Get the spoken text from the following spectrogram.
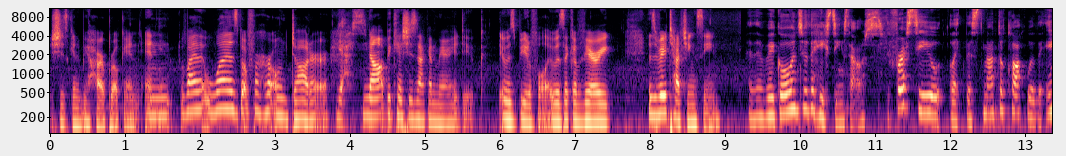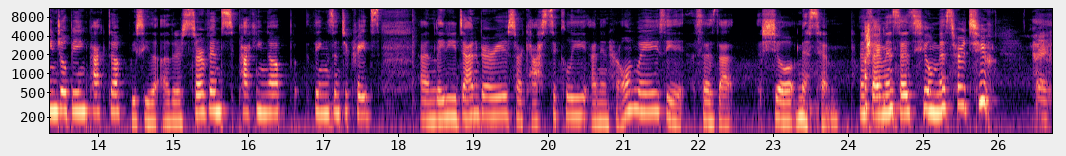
she's gonna be heartbroken," and Violet was, but for her own daughter, Yes. not because she's not gonna marry a duke. It was beautiful. It was like a very, it was a very touching scene. And then we go into the Hastings house. We first see like this mantle clock with the angel being packed up. We see the other servants packing up things into crates. And Lady Danbury sarcastically and in her own way she says that she'll miss him. And Simon says he'll miss her too. Right.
